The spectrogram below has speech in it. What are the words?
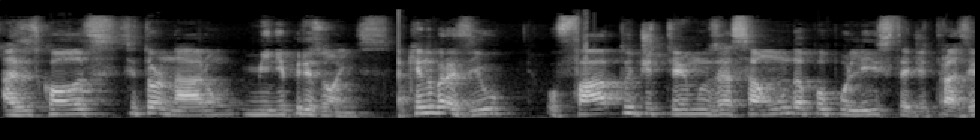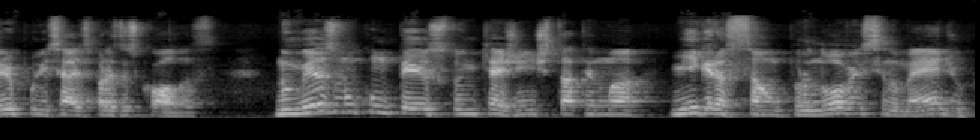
as escolas se tornaram mini prisões. Aqui no Brasil, o fato de termos essa onda populista de trazer policiais para as escolas, no mesmo contexto em que a gente está tendo uma migração para o novo ensino médio,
